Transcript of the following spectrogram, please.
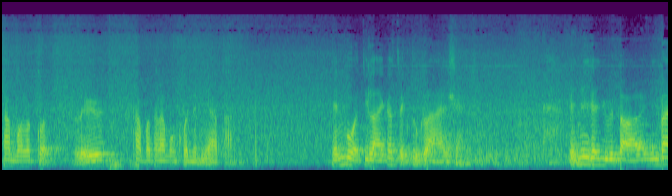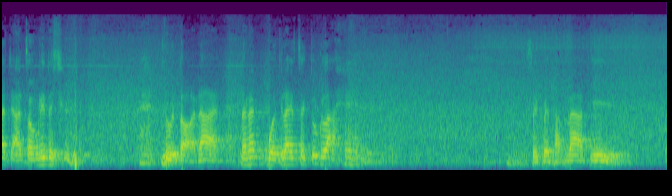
ทำมรกตหรือทำพัฒนามงคลเนี่ยมีอาถรรพ์ เห็นบวชทีไรก็สึกทุกรายใช่เป็นนี่ก็อยู่ต่อแล้วมีพระอาจารย์ทรงฤทธิ์ช่วยอยู่ต่อได้ดังนั้นบวชทีไรสึกทุกรายสึกไปทำหน้าที่ไป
